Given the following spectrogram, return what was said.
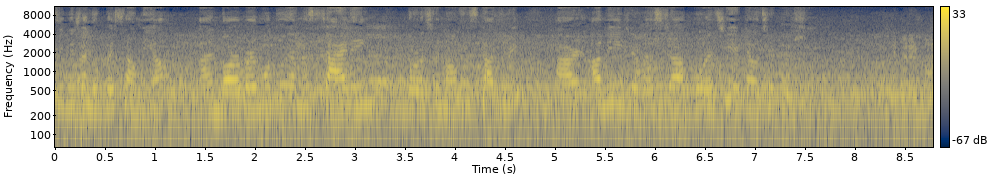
signature look by Samia and বরাবরের মতোই আমার স্টাইলিং করেছে নফিস কাদরি আর আমি যে ড্রেসটা পরেছি এটা হচ্ছে মা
